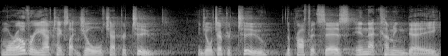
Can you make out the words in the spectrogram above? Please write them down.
Moreover, you have texts like Joel chapter 2. In Joel chapter 2, the prophet says, In that coming day,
